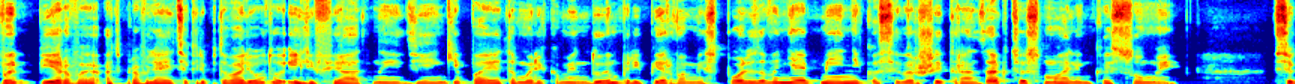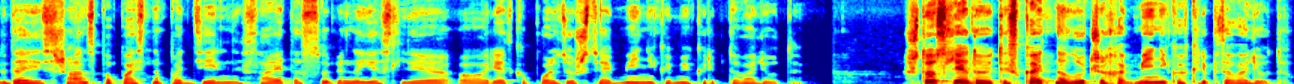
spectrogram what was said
Вы первые отправляете криптовалюту или фиатные деньги, поэтому рекомендуем при первом использовании обменника совершить транзакцию с маленькой суммой. Всегда есть шанс попасть на поддельный сайт, особенно если э, редко пользуешься обменниками криптовалюты. Что следует искать на лучших обменниках криптовалют?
